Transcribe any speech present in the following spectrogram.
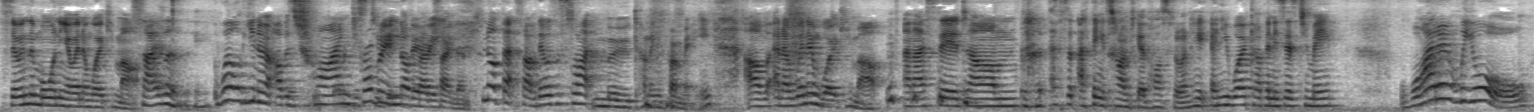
So in the morning, I went and woke him up. silently? Well, you know, I was trying just Probably to be not that very silent. Not that silent. There was a slight moo coming from me, um, and I went and woke him up, and I said, um, I said, I think it's time to go to the hospital. And he and he woke up and he says to me, "Why don't we all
